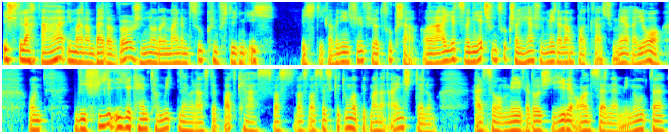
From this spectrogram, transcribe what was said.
ist vielleicht auch in meiner Better Version oder in meinem zukünftigen Ich wichtiger, wenn ich in fünf Jahren zurückschaue. Oder auch jetzt, wenn ich jetzt schon zurückschaue, ich höre schon mega lang Podcast, schon mehrere Jahre. Und wie viel ich gekannt habe mitnehmen aus den Podcasts, was, was, was das getan hat mit meiner Einstellung. Also mega, ist jede einzelne Minute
